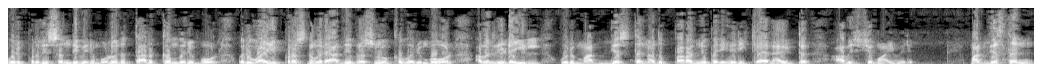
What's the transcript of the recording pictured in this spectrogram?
ഒരു പ്രതിസന്ധി വരുമ്പോൾ ഒരു തർക്കം വരുമ്പോൾ ഒരു വഴിപ്രശ്നം ഒരു അതിപ്രശ്നമൊക്കെ വരുമ്പോൾ അവരുടെ ഇടയിൽ ഒരു മധ്യസ്ഥൻ അത് പറഞ്ഞു പരിഹരിക്കാനായിട്ട് ആവശ്യമായി വരും. മധ്യസ്ഥൻ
